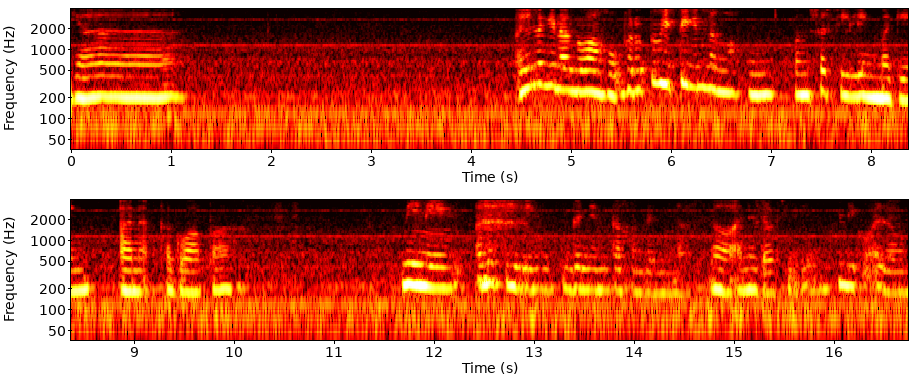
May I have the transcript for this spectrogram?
Yeah. Ayun lang ginagawa ko. Pero tumitingin lang ako. Kung sa feeling maging anak kagwapa. Meaning, ano feeling ganyan ka kaganda? Oo, ano daw feeling? Hindi ko alam.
